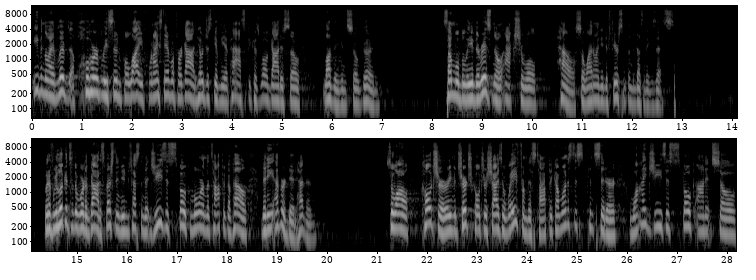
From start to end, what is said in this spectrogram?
even though I've lived a horribly sinful life, when I stand before God, He'll just give me a pass because, well, God is so loving and so good. Some will believe there is no actual hell. So why do I need to fear something that doesn't exist? But if we look into the Word of God, especially in the New Testament, Jesus spoke more on the topic of hell than he ever did heaven. So while culture, or even church culture, shies away from this topic, I want us to consider why Jesus spoke on it so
